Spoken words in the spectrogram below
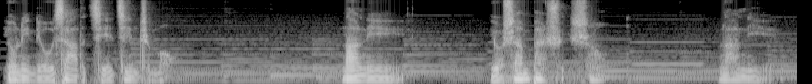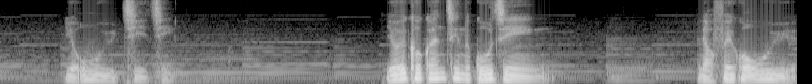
有你留下的洁净之梦。那里有山伴水声，那里有雾与寂静。有一口干净的古井，鸟飞过屋宇，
